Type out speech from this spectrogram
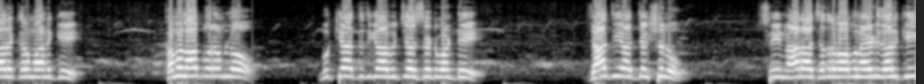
కార్యక్రమానికి కమలాపురంలో ముఖ్య అతిథిగా విచ్చేసినటువంటి జాతీయ అధ్యక్షులు శ్రీ నారా చంద్రబాబు నాయుడు గారికి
